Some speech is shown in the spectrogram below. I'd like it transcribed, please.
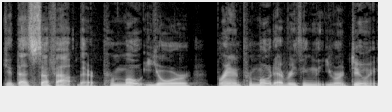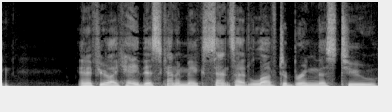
Get that stuff out there. Promote your brand. Promote everything that you are doing. And if you're like, hey, this kind of makes sense, I'd love to bring this to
